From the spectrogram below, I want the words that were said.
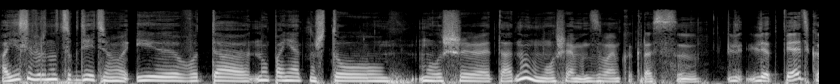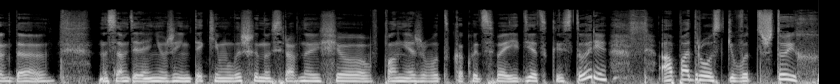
А если вернуться к детям, и вот да, ну понятно, что малыши это одно, но малышами мы называем как раз э, лет пять, когда на самом деле они уже не такие малыши, но все равно еще вполне живут в какой-то своей детской истории. А подростки, вот что их,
